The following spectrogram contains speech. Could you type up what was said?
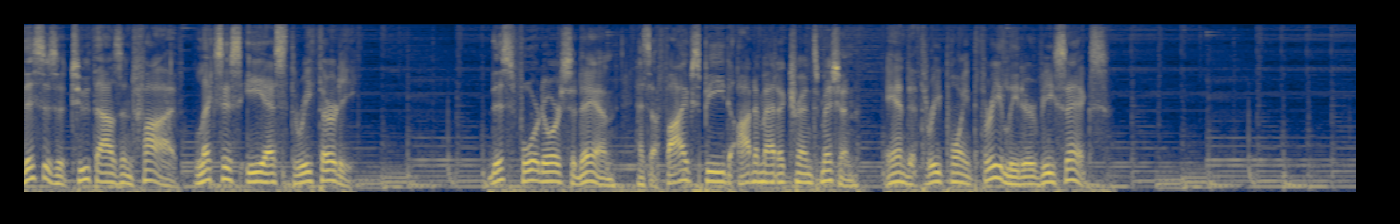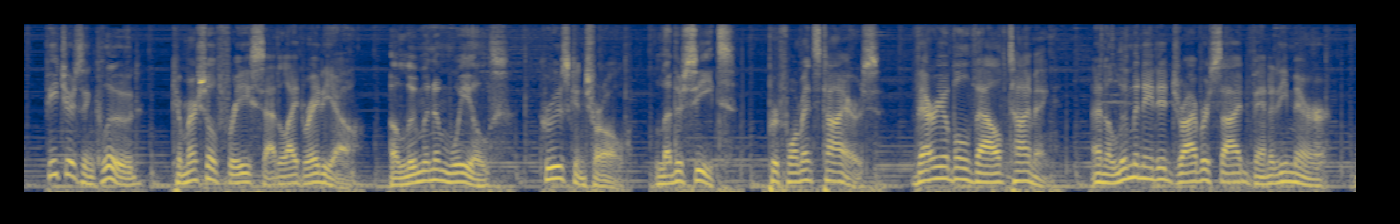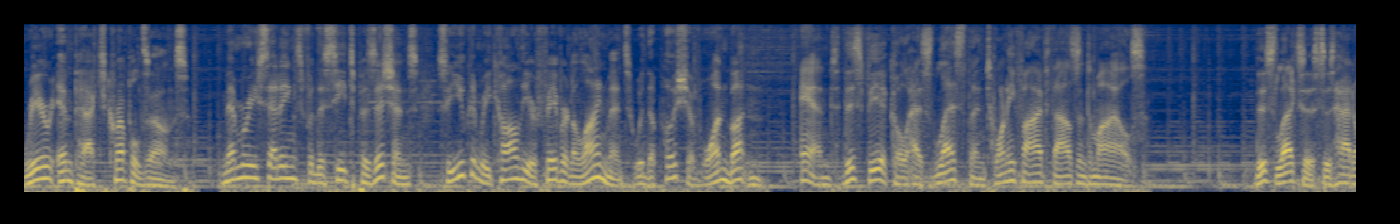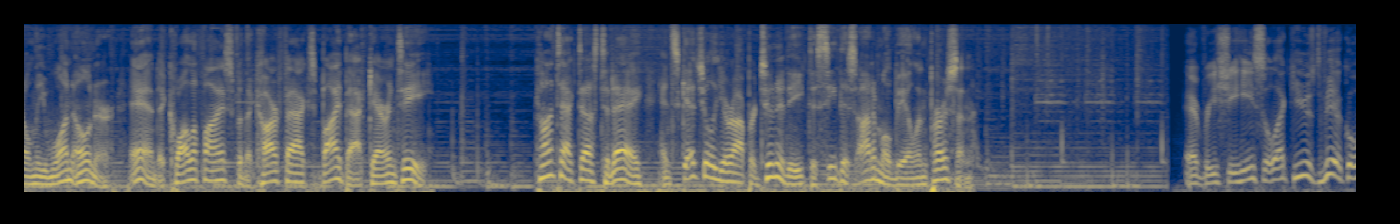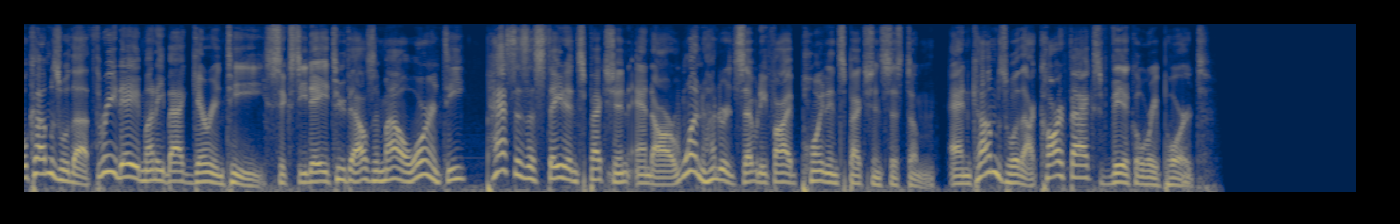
This is a 2005 Lexus ES330. This four-door sedan has a 5-speed automatic transmission and a 3.3-liter V6. Features include commercial-free satellite radio, aluminum wheels, cruise control, leather seats, performance tires, variable valve timing, an illuminated driver's side vanity mirror, rear impact crumple zones, memory settings for the seat's positions so you can recall your favorite alignment with the push of one button. And this vehicle has less than 25,000 miles. This Lexus has had only one owner and it qualifies for the Carfax buyback guarantee. Contact us today and schedule your opportunity to see this automobile in person. Every Sheehy Select used vehicle comes with a 3-day money-back guarantee, 60-day 2,000-mile warranty, passes a state inspection and our 175-point inspection system, and comes with a Carfax vehicle report.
